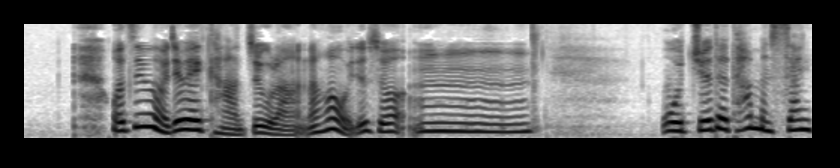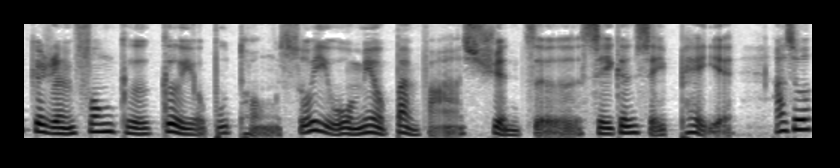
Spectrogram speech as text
我这边我就被卡住了，然后我就说，嗯。我觉得他们三个人风格各有不同，所以我没有办法选择谁跟谁配耶。他说：“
